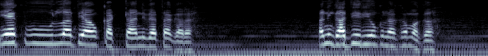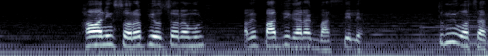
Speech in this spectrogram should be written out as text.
एक उरलां तें हांव काडटा आनी वेता घरा। आनी गादीर येवंक नाका म्हाका हांव आनीक सोरोप येवचो ना म्हूण हांवें पादवी घराक भास दिल्या तुमी वचात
